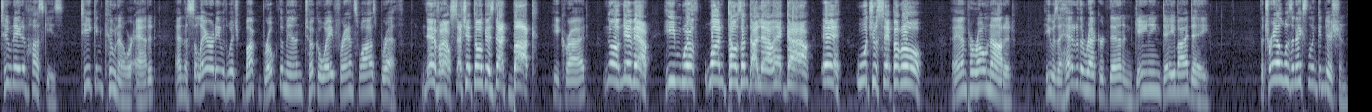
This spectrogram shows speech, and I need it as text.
two native huskies, Teek and Koona, were added, and the celerity with which Buck broke them in took away Francois's breath. Never such a dog as that Buck! he cried. No, never! Him worth one thousand dollar, eh, gar? Eh, what you say, Perrault? And Perrault nodded. He was ahead of the record then and gaining day by day. The trail was in excellent condition,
